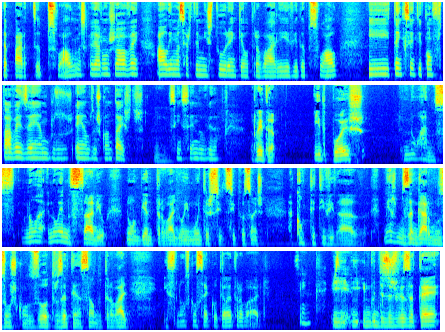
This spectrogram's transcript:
da parte pessoal, mas se calhar um jovem há ali uma certa mistura em que é o trabalho e a vida pessoal e tem que se sentir confortáveis em ambos, os- em ambos os contextos. Sim, sem dúvida. Rita, e depois não, há, não, há- não é necessário, num ambiente de trabalho ou em muitas si- situações, a competitividade, mesmo zangarmos uns com os outros, a tensão do trabalho. Isso não se consegue com o teletrabalho. Sim. E, e- e muitas das vezes até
